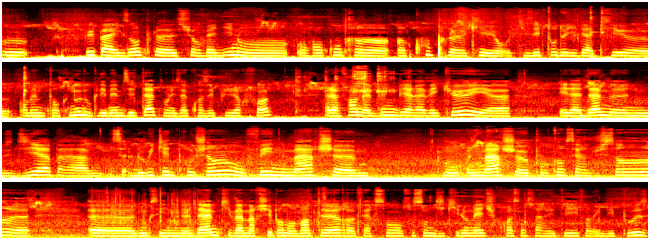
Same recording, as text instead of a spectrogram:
Mm. Oui, par exemple, euh, sur Belle-Île, on, on rencontre un, couple qui, faisait le tour de l'île à pied euh, en même temps que nous, donc les mêmes étapes, on les a croisés plusieurs fois. À la fin, on a bu une bière avec eux et, euh, la dame nous dit ah, bah, le week-end prochain, on fait une marche, une marche pour le cancer du sein. donc c'est une dame qui va marcher pendant 20 heures, faire 170 km, je crois, sans s'arrêter, enfin, avec des pauses.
